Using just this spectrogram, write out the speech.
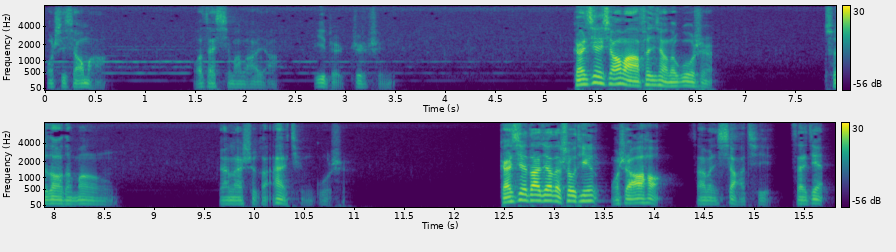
我是小马，我在喜马拉雅一直支持你。感谢小马分享的故事。迟到的梦，原来是个爱情故事。感谢大家的收听，我是阿浩，咱们下期再见。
